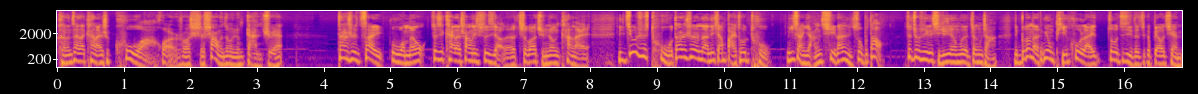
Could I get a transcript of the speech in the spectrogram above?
可能在他看来是酷啊，或者说时尚的这么一种感觉。但是在我们这些开了上帝视角的吃瓜群众看来，你就是土。但是呢，你想摆脱土，你想洋气，但是你做不到。这就是一个喜剧人物的挣扎。你不断的用皮裤来做自己的这个标签，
